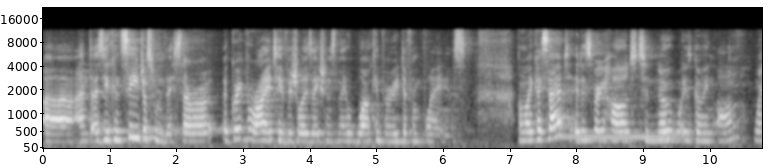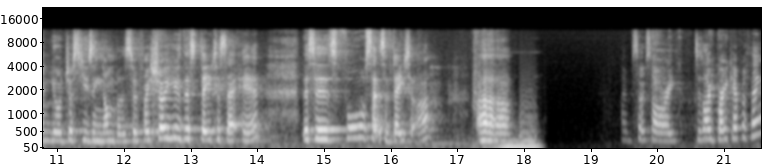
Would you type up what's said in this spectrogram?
Uh, and as you can see just from this, there are a great variety of visualizations and they all work in very different ways. And like I said, it is very hard to know what is going on when you're just using numbers. So if I show you this data set here, this is four sets of data. Uh, I'm so sorry. Did I break everything?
